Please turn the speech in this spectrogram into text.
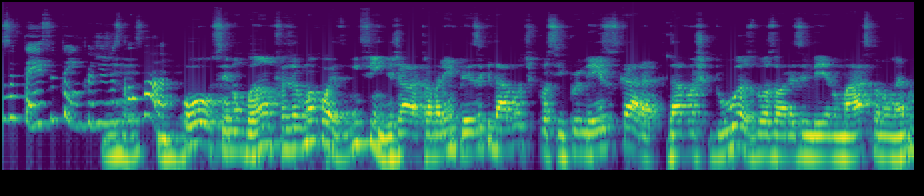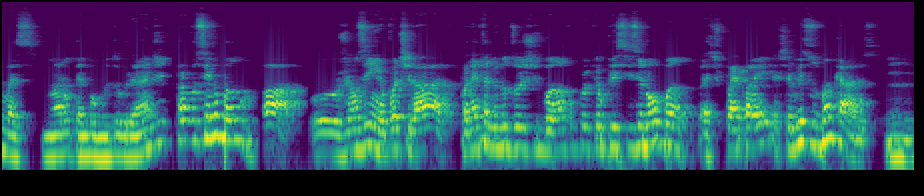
você ter esse tempo de descansar. Ou ser num banco, fazer alguma coisa. Enfim, eu já trabalhei em empresa que dava, tipo assim, por mês os caras davam acho que duas, duas horas e meia no máximo, eu não lembro, mas não era um tempo muito grande, pra você ir no banco. Ó, o Joãozinho, eu vou tirar 40 minutos hoje de banco porque eu preciso ir no banco. É tipo, é para é serviços bancários. Uhum.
